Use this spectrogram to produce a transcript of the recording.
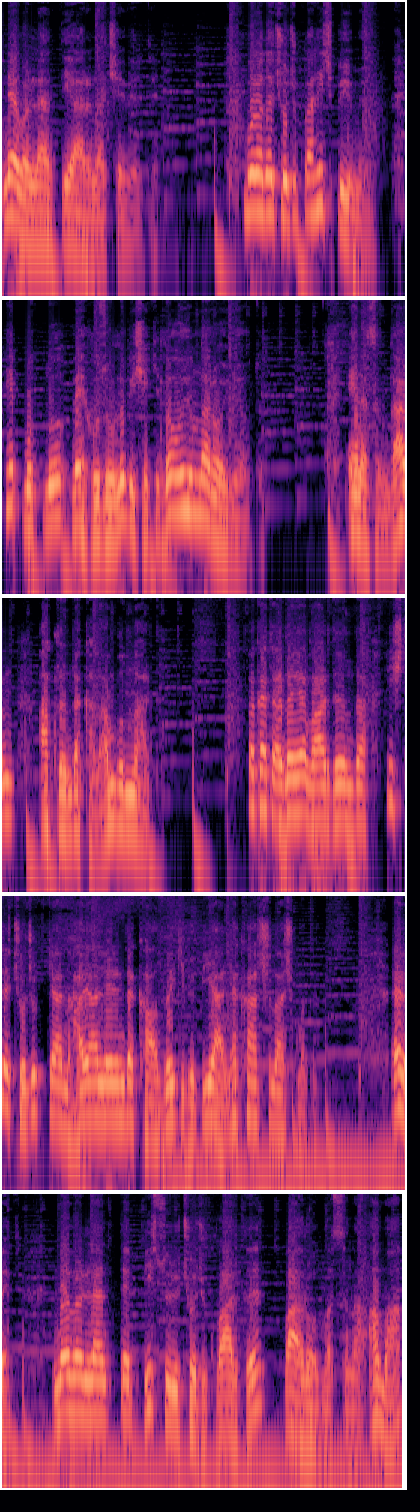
Neverland diyarına çevirdi. Burada çocuklar hiç büyümüyor. Hep mutlu ve huzurlu bir şekilde oyunlar oynuyordu. En azından aklında kalan bunlardı. Fakat adaya vardığında hiç de çocukken hayallerinde kaldığı gibi bir yerle karşılaşmadı. Evet, Neverland'de bir sürü çocuk vardı var olmasına ama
